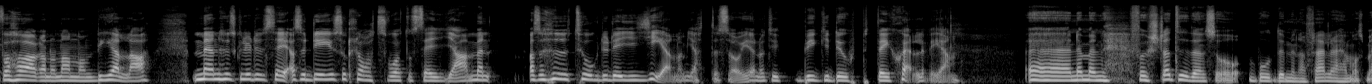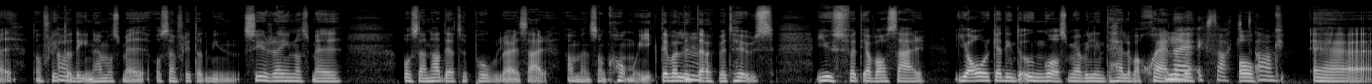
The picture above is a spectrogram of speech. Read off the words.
få höra någon annan dela. Men hur skulle du säga, alltså det är ju såklart svårt att säga, men alltså hur tog du dig igenom hjärtesorgen och typ byggde upp dig själv igen? Eh, nej men, första tiden så bodde mina föräldrar hemma hos mig. De flyttade in hemma hos mig och sen flyttade min syrra in hos mig. Och sen hade jag typ polare så här, ja, men som kom och gick. Det var lite öppet hus. Just för att jag var så här, jag orkade inte umgås men jag ville inte heller vara själv. Nej, exakt, Och ja. eh,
